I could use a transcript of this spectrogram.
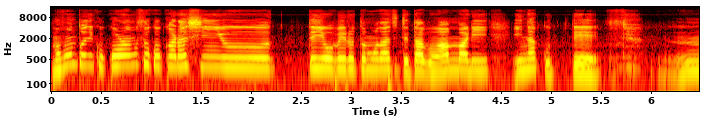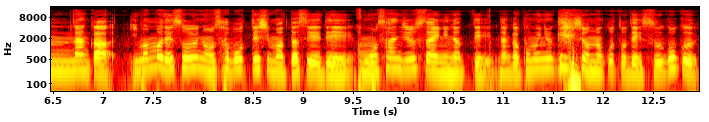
まあ、本当に心の底から親友って呼べる友達って多分あんまりいなくって、んなんか今までそういうのをサボってしまったせいでもう30歳になってなんかコミュニケーションのことですごく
